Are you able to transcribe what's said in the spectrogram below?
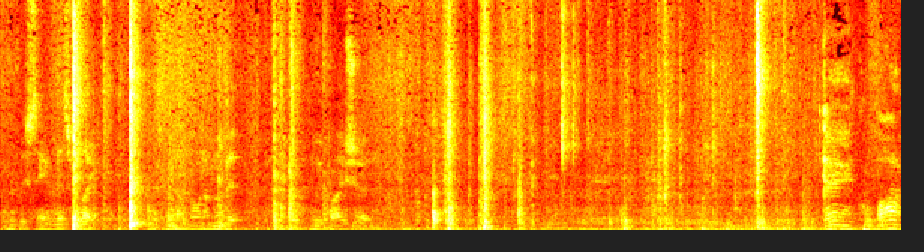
What if we save this for like, if we don't want to move it, we probably should. Okay, cool box.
